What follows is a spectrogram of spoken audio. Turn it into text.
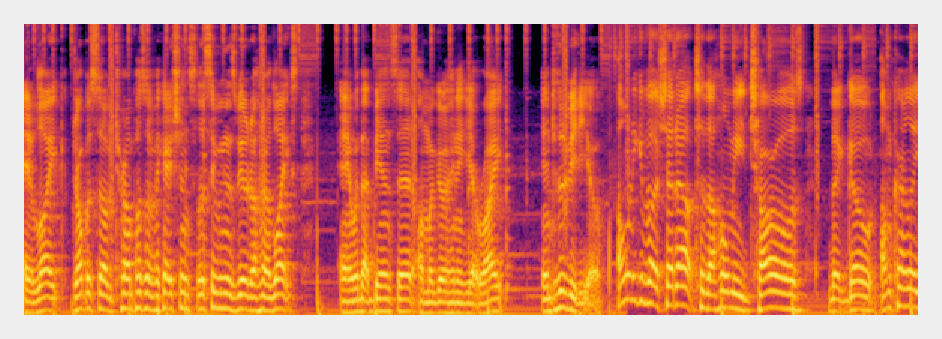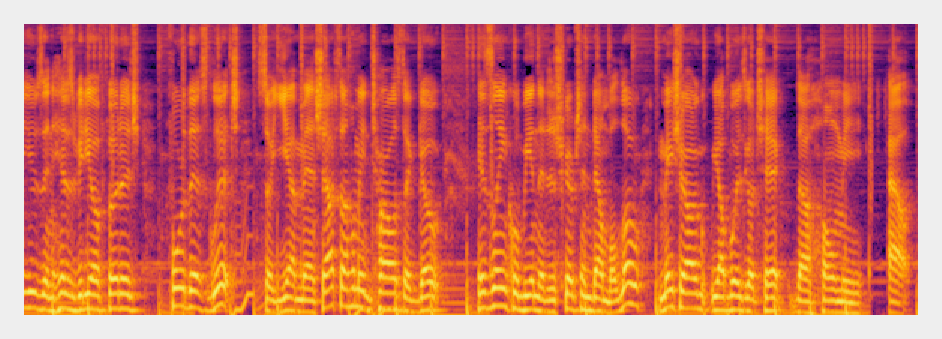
a like, drop a sub, turn on post notifications. Let's see if we can get this video to 100 likes. And with that being said, I'm gonna go ahead and get right into the video. I want to give a shout out to the homie Charles the GOAT. I'm currently using his video footage for this glitch. So yeah, man, shout out to the homie Charles the GOAT. His link will be in the description down below. Make sure y'all boys go check the homie out.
